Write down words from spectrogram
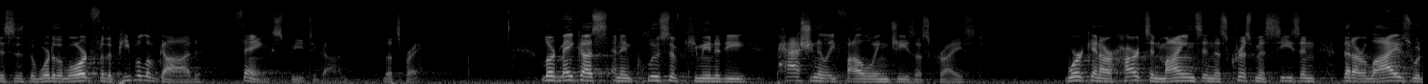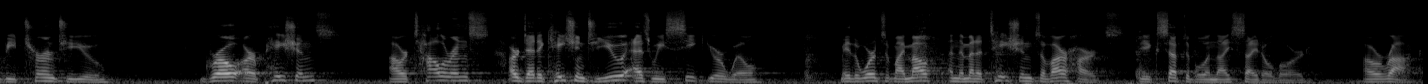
This is the word of the Lord for the people of God. Thanks be to God. Let's pray. Lord, make us an inclusive community passionately following Jesus Christ. Work in our hearts and minds in this Christmas season that our lives would be turned to you. Grow our patience our tolerance, our dedication to you as we seek your will. May the words of my mouth and the meditations of our hearts be acceptable in thy sight, O Lord, our rock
